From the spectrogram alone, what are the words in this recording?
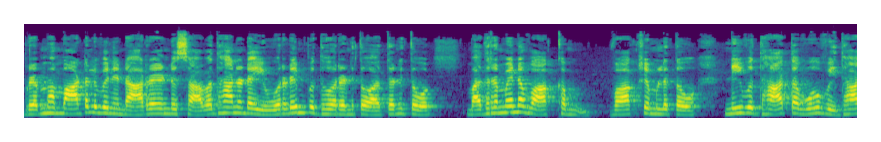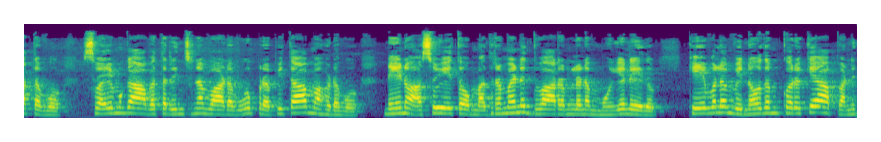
బ్రహ్మ మాటలు విని నారాయణుడు సావధానుడై ఊరడింపు ధోరణితో అతనితో మధురమైన వాక్యం వాక్యములతో నీవు ధాతవు విధాతవు స్వయముగా అవతరించిన వాడవు ప్రపితామహుడవు. నేను అసూయతో మధురమైన ద్వారములను మూయలేదు. కేవలం వినోదం కొరకే ఆ పని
